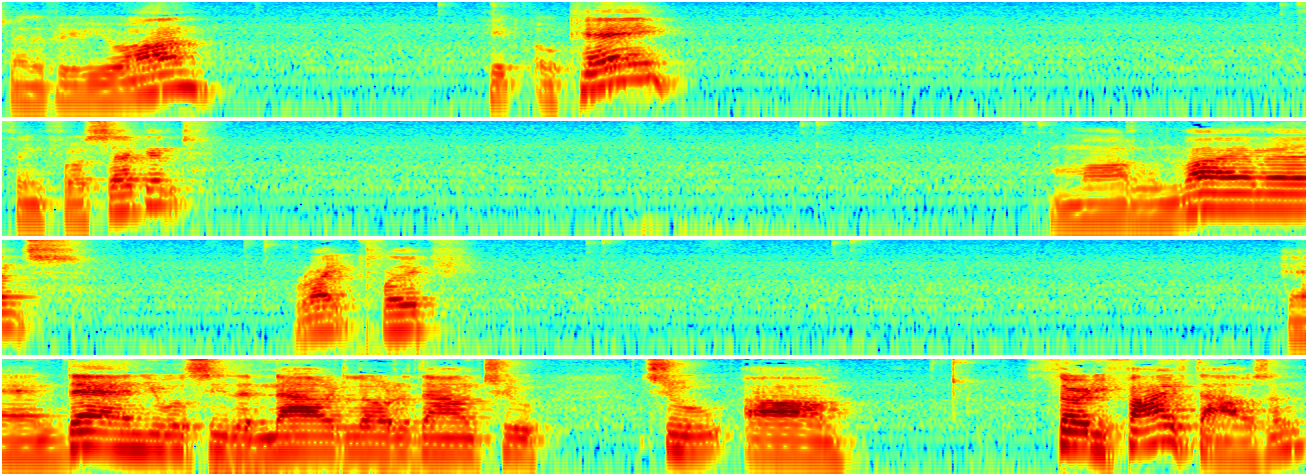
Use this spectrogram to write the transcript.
Turn the preview on. Hit OK. Think for a second. Model environment. Right click. And then you will see that now it loaded down to to um, 35,000.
